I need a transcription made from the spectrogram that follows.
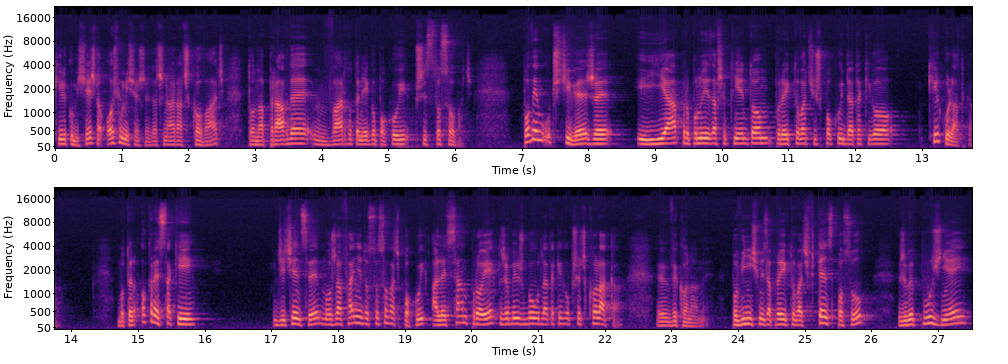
kilkumiesięczne, ośmiomiesięczne, zaczyna raczkować, to naprawdę warto ten jego pokój przystosować. Powiem uczciwie, że ja proponuję zawsze klientom projektować już pokój dla takiego kilkulatka, bo ten okres taki dziecięcy można fajnie dostosować pokój, ale sam projekt, żeby już był dla takiego przedszkolaka y, wykonany. Powinniśmy zaprojektować w ten sposób, żeby później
